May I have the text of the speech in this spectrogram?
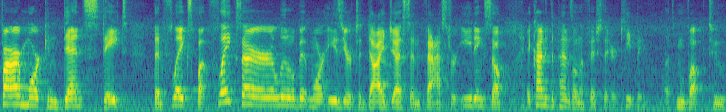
far more condensed state than flakes, but flakes are a little bit more easier to digest and faster eating, so it kind of depends on the fish that you're keeping. Let's move up to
